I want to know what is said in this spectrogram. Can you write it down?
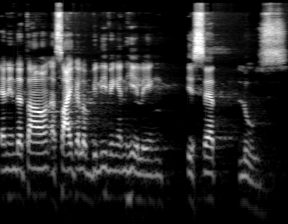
And in the town, a cycle of believing and healing is set loose.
